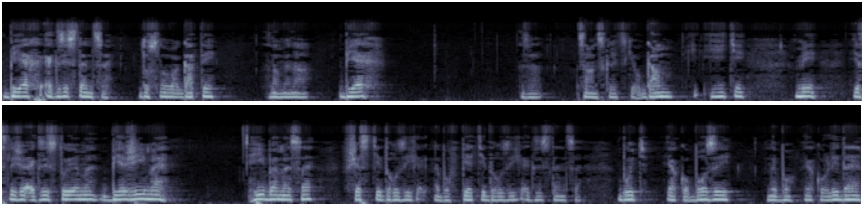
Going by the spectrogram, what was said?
běh existence. Doslova gaty znamená běh z sanskritského gam, jíti. My, jestliže existujeme, běžíme, hýbeme se v šesti druzích nebo v pěti druzích existence. Buď jako bozy, nebo jako lidé,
